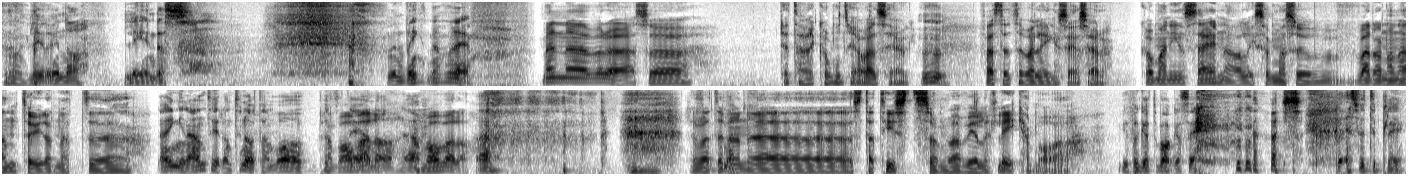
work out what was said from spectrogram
De glider in där, leendes. Men det blir inget mer med det. Men uh, vadå, alltså... Här kommer inte jag alls ihåg. Mm. Fast det var länge sedan jag såg det. Kom han in senare liksom? Alltså var det någon antydan att... eh, Nej, ingen antydan till något. Han bara han bara var där? Ja. Han bara var där? Ja. Det var inte någon eh, statist som var väldigt lik han bara. Vi får gå tillbaka och se på SVT Play.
